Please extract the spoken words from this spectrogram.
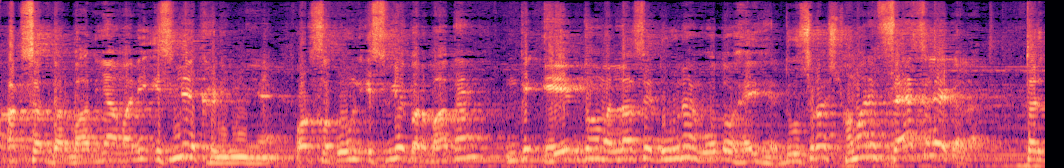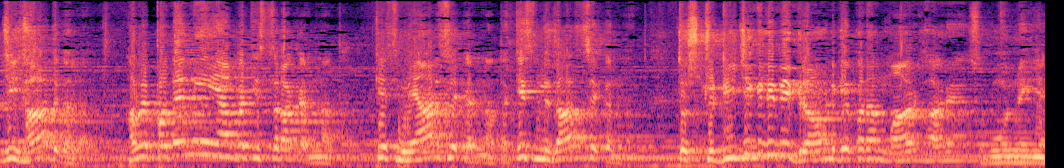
اکثر بربادیاں ہماری اس لیے کھڑی ہوئی ہیں اور سکون اس لیے برباد ہیں۔ کیونکہ ایک دو ہم اللہ سے دور ہیں، وہ تو ہے ہی ہے۔ دوسرا، ہمارے فیصلے غلط، ترجیحات غلط۔ ہمیں پتہ نہیں ہے یہاں پہ کس طرح کرنا تھا، کس معیار سے کرنا تھا، کس مزاج سے کرنا تھا۔ تو اسٹریٹجکلی بھی گراؤنڈ کے پر ہم مار کھا رہے ہیں، سکون نہیں ہے،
